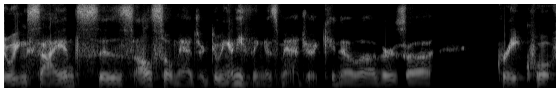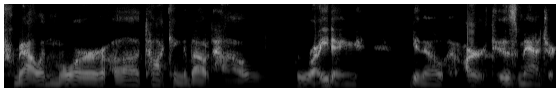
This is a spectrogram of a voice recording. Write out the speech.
doing science is also magic. Doing anything is magic. You know, uh, there's a great quote from Alan Moore uh, talking about how writing, you know, art is magic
